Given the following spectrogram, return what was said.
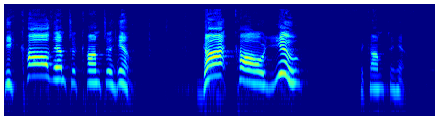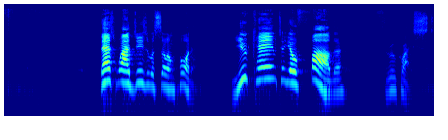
he called them to come to him. God called you to come to him. That's why Jesus was so important. You came to your Father through Christ.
